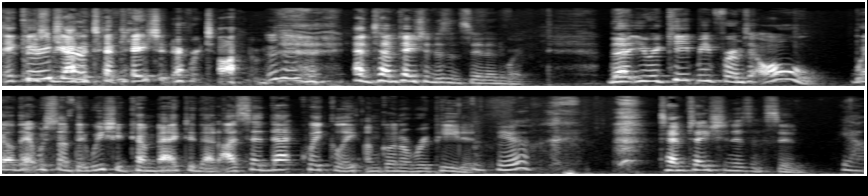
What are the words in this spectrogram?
It Very keeps me out of temptation every time. And temptation isn't sin anyway. That you would keep me from, oh, well, that was something. We should come back to that. I said that quickly. I'm going to repeat it. yeah. Temptation isn't sin. Yeah.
